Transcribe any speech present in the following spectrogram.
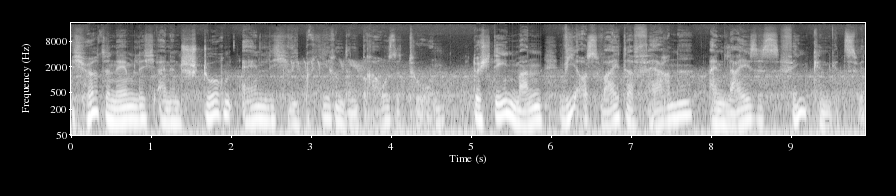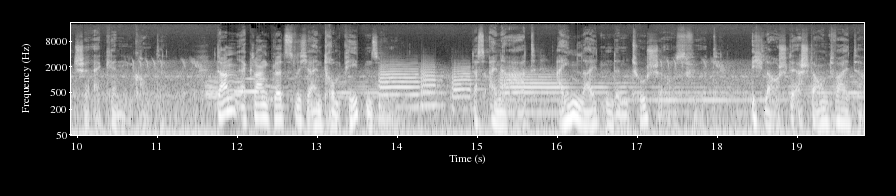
Ich hörte nämlich einen sturmähnlich vibrierenden Brauseton, durch den man wie aus weiter Ferne ein leises Finkengezwitscher erkennen konnte. Dann erklang plötzlich ein Trompetensolo, das eine Art einleitenden Tusch ausführte. Ich lauschte erstaunt weiter,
